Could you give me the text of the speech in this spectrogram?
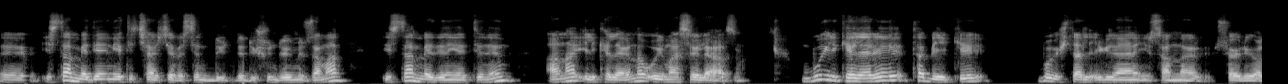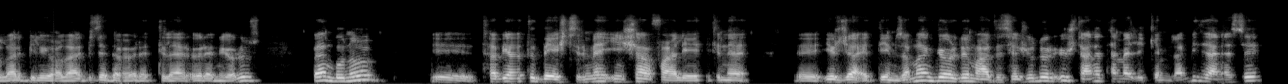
e, İslam medeniyeti çerçevesinde düşündüğümüz zaman İslam medeniyetinin ana ilkelerine uyması lazım. Bu ilkeleri tabii ki bu işlerle ilgilenen insanlar söylüyorlar, biliyorlar, bize de öğrettiler, öğreniyoruz. Ben bunu e, tabiatı değiştirme, inşa faaliyetine e, irca ettiğim zaman gördüğüm hadise şudur. Üç tane temel ilkemiz var. Bir tanesi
